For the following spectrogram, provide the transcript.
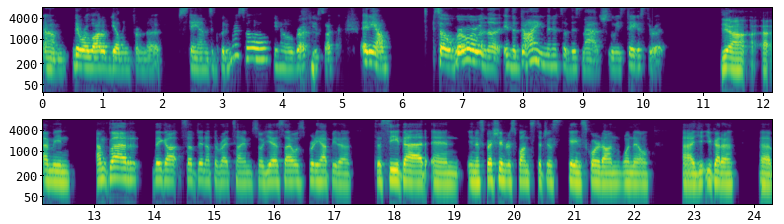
Um, there were a lot of yelling from the stands, including myself. You know, ref, you suck. Anyhow, so Roro in the in the dying minutes of this match, Luis, take us through it. Yeah, I, I mean, I'm glad they got subbed in at the right time. So yes, I was pretty happy to to see that, and you know, especially in response to just getting scored on one 0 uh, you you gotta uh,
